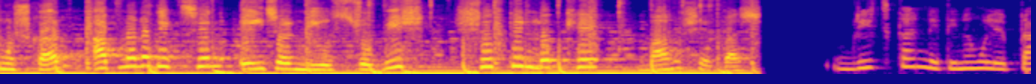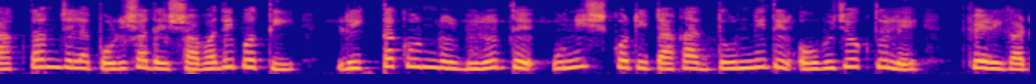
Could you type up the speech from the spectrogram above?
নমস্কার, আপনারা দেখছেন এইচআর নিউজ চব্বিশ, সত্যের লক্ষ্যে মানুষের পাশে। ব্রিজকাণ্ডে তৃণমূলের প্রাক্তন জেলা পরিষদের সভাধিপতি রিক্তা কুণ্ডুর বিরুদ্ধে উনিশ কোটি টাকার দুর্নীতির অভিযোগ তুলে ফেরিঘাট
